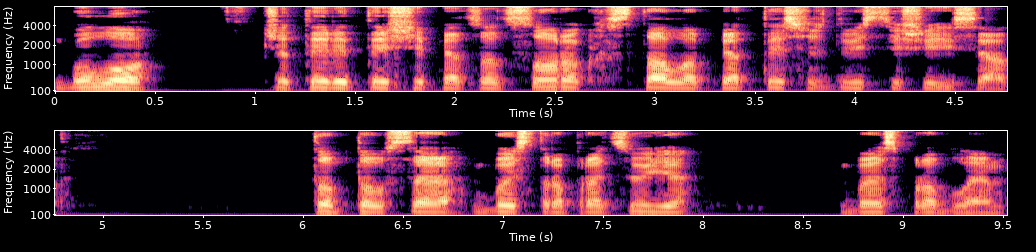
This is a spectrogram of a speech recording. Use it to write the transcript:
Було 4540, стало 5260. Тобто все швидко працює без проблем.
